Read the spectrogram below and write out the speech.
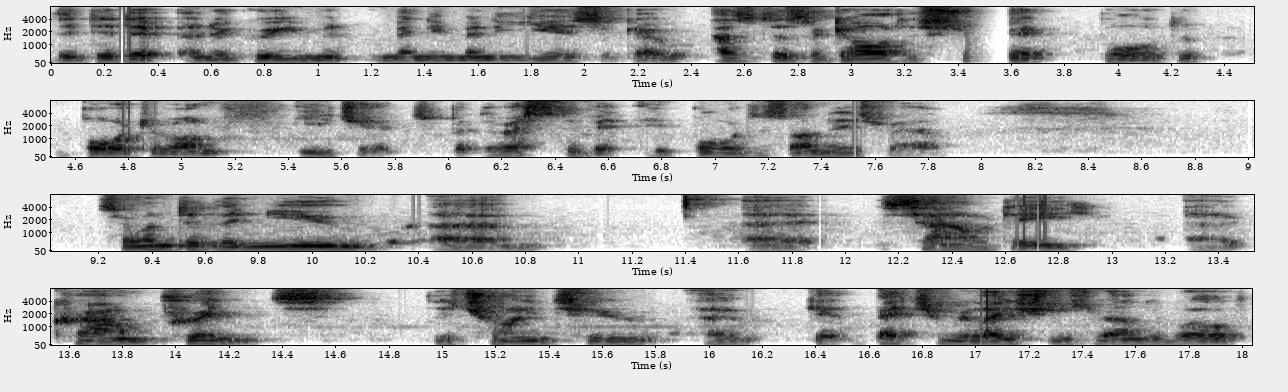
they did a, an agreement many, many years ago, as does the Gaza Strip border, border on Egypt, but the rest of it, it borders on Israel. So under the new um, uh, Saudi uh, crown prince, they're trying to uh, get better relations around the world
